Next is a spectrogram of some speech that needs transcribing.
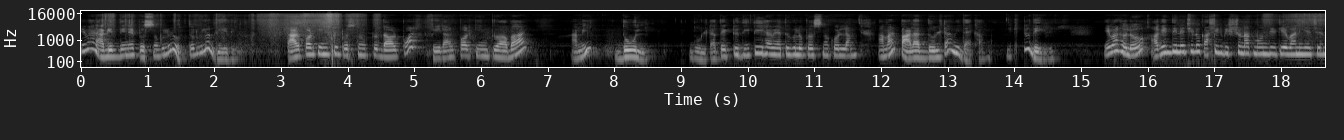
এবার আগের দিনের প্রশ্নগুলোর উত্তরগুলো দিয়ে দিই। তারপর কিন্তু প্রশ্ন উত্তর দেওয়ার পর ফেরার পর কিন্তু আবার আমি দোল। দোলটা তো একটু দিতেই হবে, এতগুলো প্রশ্ন করলাম। আমার পাড়ার দোলটা আমি দেখাবো, একটু দেখবে। এবার হলো আগের দিনে ছিল কাশীর বিশ্বনাথ মন্দির কে বানিয়েছেন?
